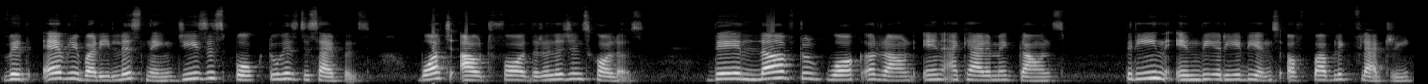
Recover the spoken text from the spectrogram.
With everybody listening, Jesus spoke to his disciples Watch out for the religion scholars. They love to walk around in academic gowns, preen in the radiance of public flattery,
